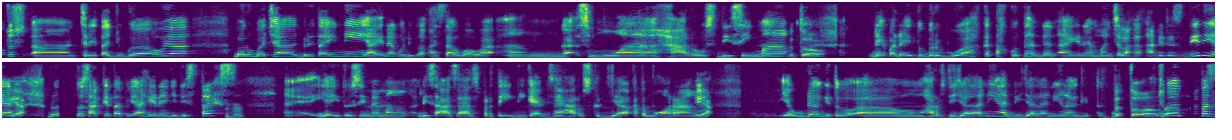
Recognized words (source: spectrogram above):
terus eh, cerita juga oh ya baru baca berita ini akhirnya aku juga kasih tahu bahwa nggak semua harus disimak betul. daripada itu berbuah ketakutan dan akhirnya mencelakakan diri sendiri ya. Iya. belum tentu sakit tapi akhirnya jadi stres. Eh, ya itu sih memang di saat-saat seperti ini kayak misalnya harus kerja ketemu orang Iya. ya udah gitu em, harus dijalani ya dijalani lah gitu. Betul Cuma pas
